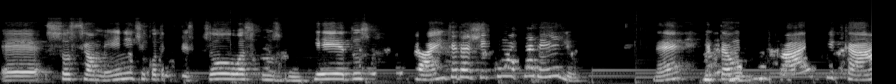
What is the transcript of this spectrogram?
é, socialmente com outras pessoas, com os brinquedos, para interagir com o aparelho, né? Então, vai ficar,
